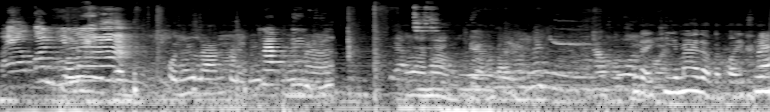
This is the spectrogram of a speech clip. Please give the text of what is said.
ไปเอาก้อนหินมาคนอยู่ร้านก็เลยได้หนักหได้นึ่งมาผู้ใดขี่มาเดี๋ยวก็ถอยขึ้น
